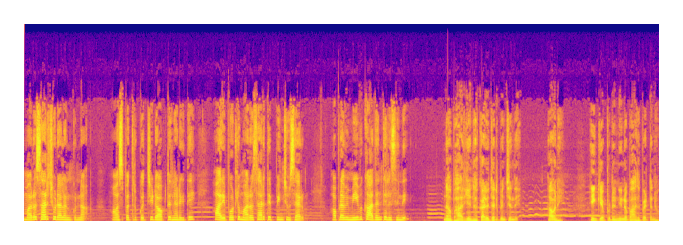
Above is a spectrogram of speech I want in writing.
మరోసారి చూడాలనుకున్నా. ఆసుపత్రికి వచ్చి డాక్టర్ని అడిగితే ఆ రిపోర్ట్లు మరోసారి తెప్పించి చూశారు. అప్పుడు అవి మీవి కాదని తెలిసింది. నా భార్య నా కళ్ళు తెరిపించింది. అవని ఇంకెప్పుడు నిన్ను బాధ పెట్టను?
